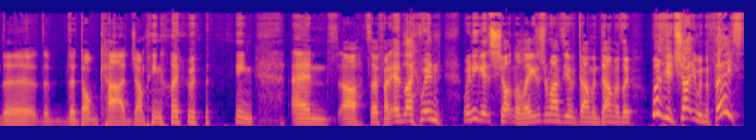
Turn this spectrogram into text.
the the the dog car jumping over the thing, and oh, so funny. And like when when he gets shot in the leg, it just reminds you of Dumb and Dumber. It's like, what if he'd shot you in the face?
